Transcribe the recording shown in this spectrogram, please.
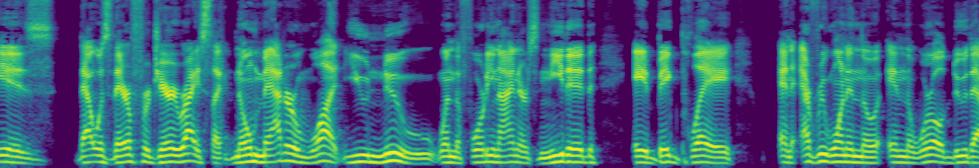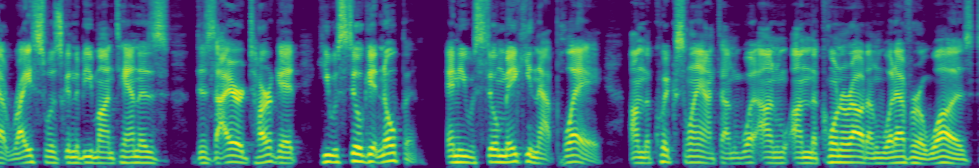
is that was there for Jerry Rice. Like no matter what, you knew when the 49ers needed a big play and everyone in the in the world knew that Rice was going to be Montana's desired target, he was still getting open and he was still making that play on the quick slant on what on on the corner out on whatever it was.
